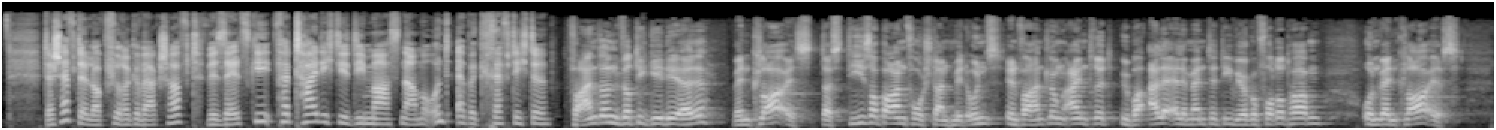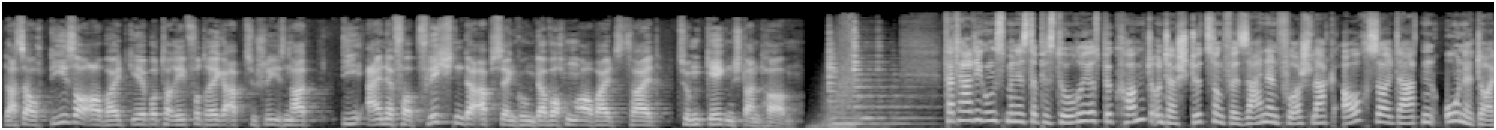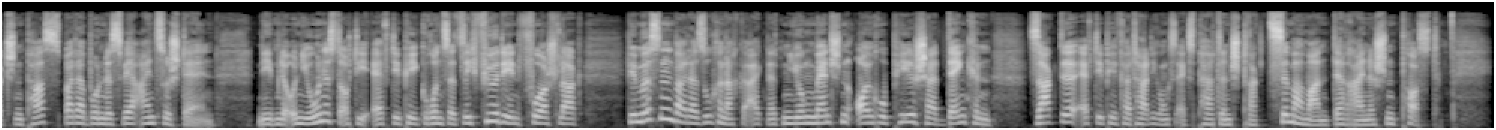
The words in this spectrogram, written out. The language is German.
Der Chef der Lokführergewerkschaft, Weselski, verteidigte die Maßnahme und er bekräftigte, Verhandeln wird die GDL, wenn klar ist, dass dieser Bahnvorstand mit uns in Verhandlungen eintritt über alle Elemente, die wir gefordert haben. Und wenn klar ist, dass auch dieser Arbeitgeber Tarifverträge abzuschließen hat, die eine verpflichtende Absenkung der Wochenarbeitszeit zum Gegenstand haben. Verteidigungsminister Pistorius bekommt Unterstützung für seinen Vorschlag, auch Soldaten ohne deutschen Pass bei der Bundeswehr einzustellen. Neben der Union ist auch die FDP grundsätzlich für den Vorschlag. Wir müssen bei der Suche nach geeigneten jungen Menschen europäischer denken, sagte FDP-Verteidigungsexpertin Strack-Zimmermann der Rheinischen Post.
